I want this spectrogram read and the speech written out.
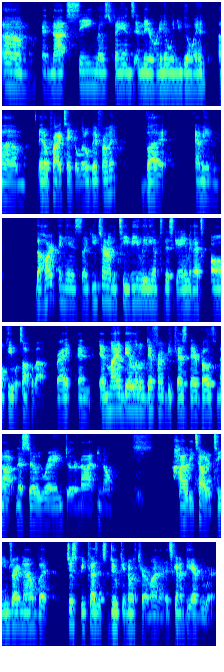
um, and not seeing those fans in the arena when you go in. Um, it'll probably take a little bit from it. But I mean, the hard thing is like you turn on the TV leading up to this game, and that's all people talk about, right? And it might be a little different because they're both not necessarily ranked or they're not, you know, highly touted teams right now, but just because it's Duke and North Carolina, it's going to be everywhere,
